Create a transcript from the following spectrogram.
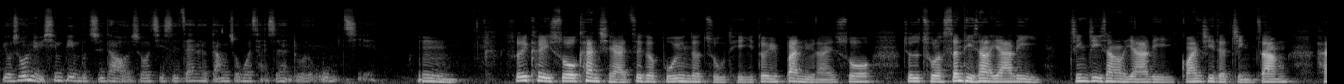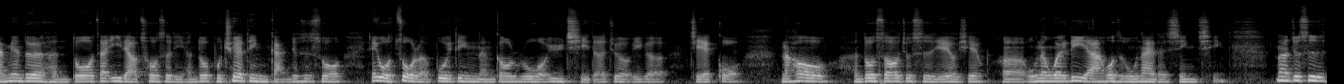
有时候女性并不知道的时候，其实在那个当中会产生很多的误解。嗯，所以可以说，看起来这个不孕的主题对于伴侣来说，就是除了身体上的压力、经济上的压力、关系的紧张，还面对了很多在医疗措施里很多不确定感，就是说，诶，我做了不一定能够如我预期的就有一个结果，然后很多时候就是也有些呃无能为力啊，或是无奈的心情。那就是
